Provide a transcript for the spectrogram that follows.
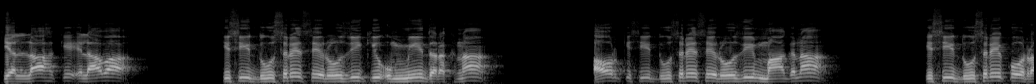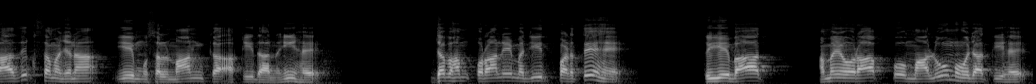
کہ اللہ کے علاوہ کسی دوسرے سے روزی کی امید رکھنا اور کسی دوسرے سے روزی مانگنا، کسی دوسرے کو رازق سمجھنا، یہ مسلمان کا عقیدہ نہیں ہے۔ جب ہم قرآن مجید پڑھتے ہیں تو یہ بات ہمیں اور آپ کو معلوم ہو جاتی ہے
